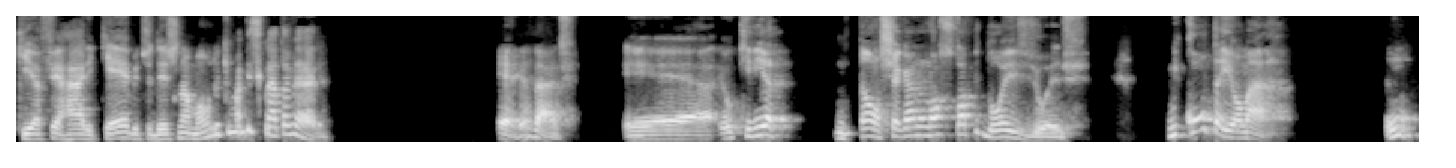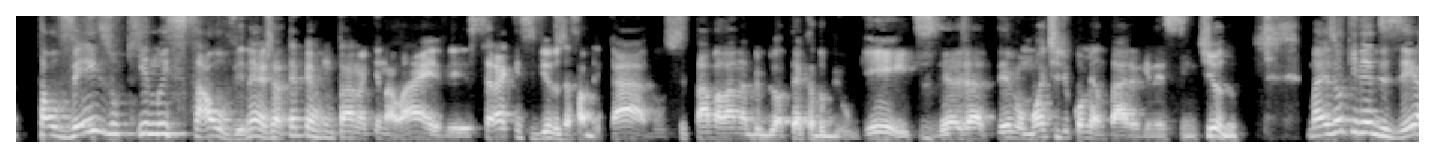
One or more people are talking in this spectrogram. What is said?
que a Ferrari quebre te deixe na mão do que uma bicicleta velha. É verdade. É, eu queria, então, chegar no nosso top 2 de hoje. Me conta aí, Omar, um, talvez o que nos salve, né? Já até perguntaram aqui na live, será que esse vírus é fabricado? Se estava lá na biblioteca do Bill Gates, né? já teve um monte de comentário aqui nesse sentido. Mas eu queria dizer,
